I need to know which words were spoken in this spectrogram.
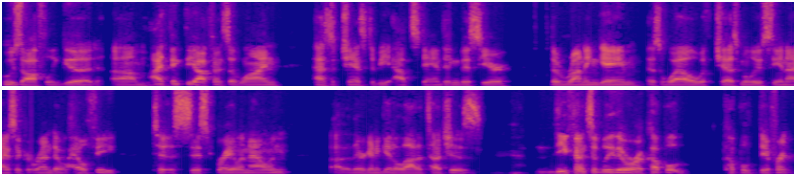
who's awfully good. Um, I think the offensive line has a chance to be outstanding this year. The running game as well with Chez Mellusi and Isaac Guerendo healthy to assist Braylon Allen. Uh, they're going to get a lot of touches. Defensively, there were a couple couple different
